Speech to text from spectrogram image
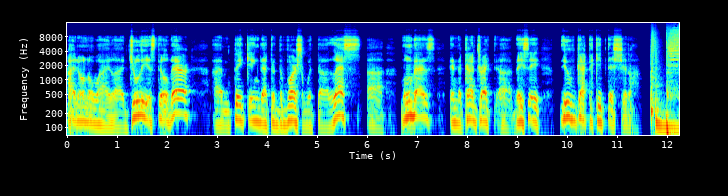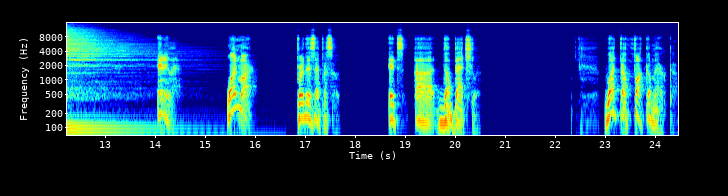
I don't know why uh, Julie is still there. I'm thinking that the divorce with uh, Les uh, Moonves in the contract, uh, they say you've got to keep this shit on. One more for this episode. It's uh, The Bachelor. What the fuck, America?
